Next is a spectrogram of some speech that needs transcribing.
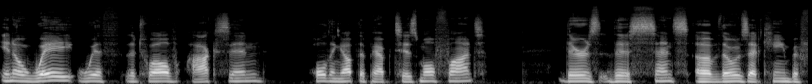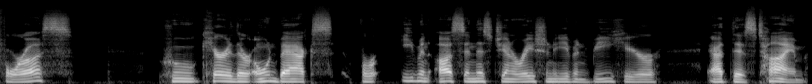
in a way, with the 12 oxen holding up the baptismal font, there's this sense of those that came before us who carry their own backs for even us in this generation to even be here at this time.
